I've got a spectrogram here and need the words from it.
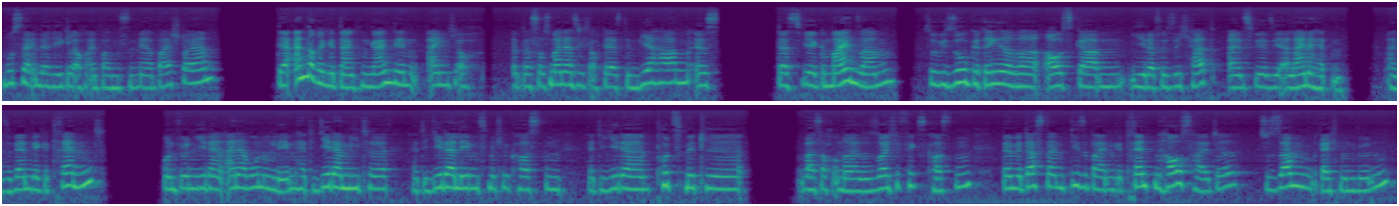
muss er in der Regel auch einfach ein bisschen mehr beisteuern. Der andere Gedankengang, den eigentlich auch, das aus meiner Sicht auch der ist, den wir haben, ist, dass wir gemeinsam sowieso geringere Ausgaben jeder für sich hat, als wir sie alleine hätten. Also wären wir getrennt, und würden jeder in einer Wohnung leben, hätte jeder Miete, hätte jeder Lebensmittelkosten, hätte jeder Putzmittel, was auch immer, also solche Fixkosten. Wenn wir das dann, diese beiden getrennten Haushalte zusammenrechnen würden,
